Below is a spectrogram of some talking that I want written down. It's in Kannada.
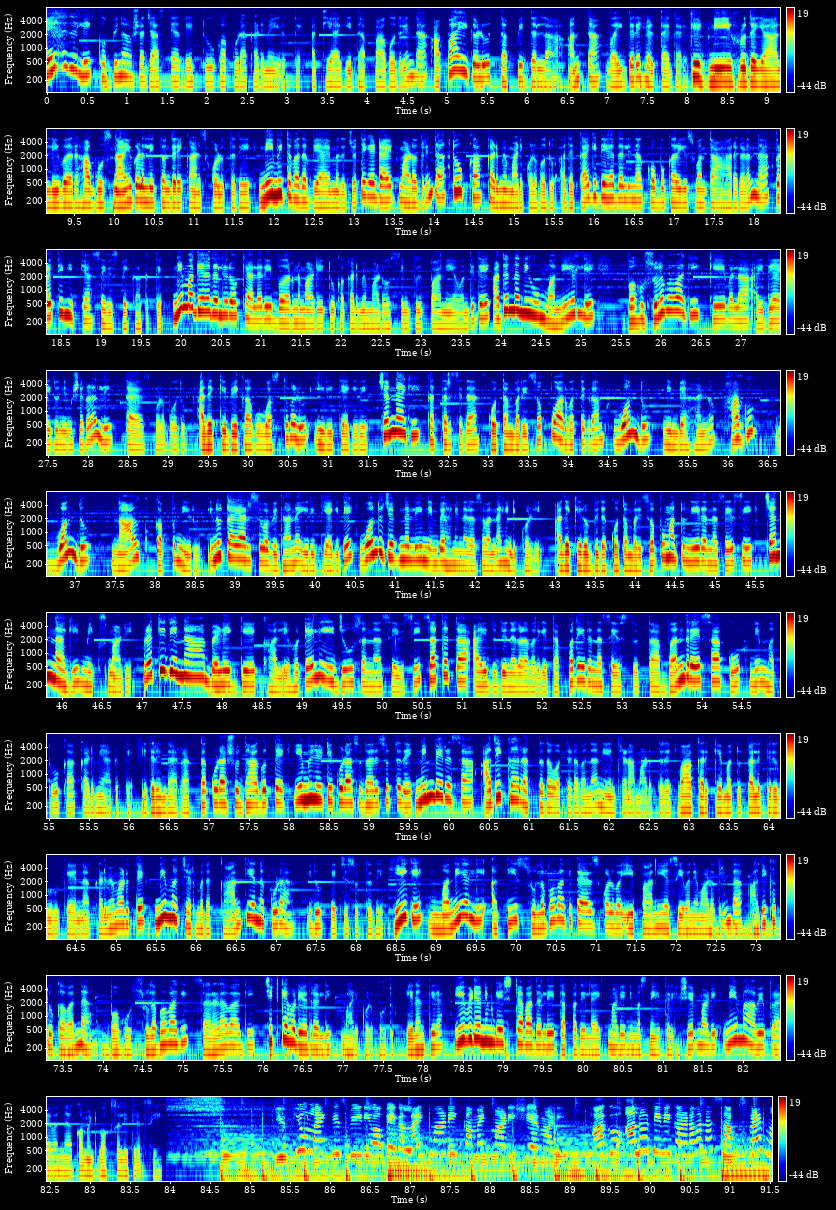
ದೇಹದಲ್ಲಿ ಕೊಬ್ಬಿನ ಅಂಶ ಜಾಸ್ತಿ ಆದ್ರೆ ತೂಕ ಕೂಡ ಕಡಿಮೆ ಇರುತ್ತೆ. ಅತಿಯಾಗಿ ದಪ್ಪ ಆಗೋದ್ರಿಂದ ಅಪಾಯಗಳು ತಪ್ಪಿದ್ದಲ್ಲ ಅಂತ ವೈದ್ಯರೇ ಹೇಳ್ತಾ ಇದ್ದಾರೆ. ಕಿಡ್ನಿ, ಹೃದಯ, ಲಿವರ್ ಹಾಗೂ ಸ್ನಾಯುಗಳಲ್ಲಿ ತೊಂದರೆ ಕಾಣಿಸಿಕೊಳ್ಳುತ್ತದೆ. ನಿಯಮಿತವಾದ ವ್ಯಾಯಾಮದ ಜೊತೆಗೆ ಡಯಟ್ ಮಾಡೋದ್ರಿಂದ ತೂಕ ಕಡಿಮೆ ಮಾಡಿಕೊಳ್ಳಬಹುದು ಅದಕ್ಕಾಗಿ ದೇಹದಲ್ಲಿನ ಕೊಬ್ಬು ಕರಗಿಸುವಂತಹ ಆಹಾರಗಳನ್ನ ಪ್ರತಿನಿತ್ಯ ಸೇವಿಸಬೇಕಾಗುತ್ತೆ. ನಿಮ್ಮ ದೇಹದಲ್ಲಿರೋ ಕ್ಯಾಲರಿ ಬರ್ನ್ ಮಾಡಿ ತೂಕ ಕಡಿಮೆ ಮಾಡೋ ಸಿಂಪಲ್ ಪಾನೀಯ ಒಂದಿದೆ. ಅದನ್ನ ನೀವು ಮನೆಯಲ್ಲೇ ಬಹು ಸುಲಭವಾಗಿ ಕೇವಲ ಐದೇ ಐದು ನಿಮಿಷಗಳಲ್ಲಿ ತಯಾರಿಸಿಕೊಳ್ಳಬಹುದು. ಅದಕ್ಕೆ ಬೇಕಾಗುವ ವಸ್ತುಗಳು ಈ ರೀತಿಯಾಗಿವೆ. ಚೆನ್ನಾಗಿ ಕತ್ತರಿಸಿದ ಕೊತ್ತಂಬರಿ ಸೊಪ್ಪು ಅರವತ್ತು ಗ್ರಾಂ, ಒಂದು ನಿಂಬೆ ಹಣ್ಣು ಹಾಗೂ ಒಂದು ನಾಲ್ಕು ಕಪ್ ನೀರು. ಇನ್ನು ತಯಾರಿಸುವ ವಿಧಾನ ಈ ರೀತಿಯಾಗಿದೆ. ಒಂದು ಜಗ್ನಲ್ಲಿ ನಿಂಬೆಹಣ್ಣಿನ ರಸವನ್ನ ಹಿಂಡಿಕೊಳ್ಳಿ. ಅದಕ್ಕೆ ರುಬ್ಬಿದ ಕೊತ್ತಂಬರಿ ಸೊಪ್ಪು ಮತ್ತು ನೀರನ್ನ ಸೇರಿಸಿ ಚೆನ್ನಾಗಿ ಮಿಕ್ಸ್ ಮಾಡಿ. ಪ್ರತಿದಿನ ಬೆಳಿಗ್ಗೆ ಖಾಲಿ ಹೊಟ್ಟೆಯಲ್ಲಿ ಈ ಜ್ಯೂಸ್ ಅನ್ನ ಸೇವಿಸಿ ಸತತ ಐದು ದಿನಗಳವರೆಗೆ ತಪ್ಪದೇ ಇದನ್ನ ಸೇವಿಸುತ್ತಾ ಬಂದ್ರೆ ಸಾಕು, ನಿಮ್ಮ ತೂಕ ಕಡಿಮೆ ಆಗುತ್ತೆ. ಇದರಿಂದ ರಕ್ತ ಕೂಡ ಶುದ್ಧ ಆಗುತ್ತೆ ಇಮ್ಯುನಿಟಿ ಕೂಡ ಸುಧಾರಿಸುತ್ತದೆ. ನಿಂಬೆ ರಸ ಅಧಿಕ ರಕ್ತದ ಒತ್ತಡವನ್ನ ನಿಯಂತ್ರಣ ಮಾಡುತ್ತದೆ. ವಾಕರಿಕೆ ಮತ್ತು ತಲೆ ತಿರುಗುವಿಕೆಯನ್ನ ಕಡಿಮೆ ಮಾಡುತ್ತೆ. ನಿಮ್ಮ ಚರ್ಮದ ಕಾಂತಿಯನ್ನ ಕೂಡ ಇದು ಹೆಚ್ಚಿಸುತ್ತದೆ. ಹೀಗೆ ಮನೆಯಲ್ಲಿ ಅತಿ ಸುಲಭವಾಗಿ ತಯಾರಿಸಿಕೊಳ್ಳುವ ಈ ಪಾನೀಯ ಸೇವನೆ ಮಾಡೋದ್ರಿಂದ ಅಧಿಕ ತೂಕವನ್ನ ಬಹು ಸುಲಭವಾಗಿ, ಸರಳವಾಗಿ ಚಿಟಿಕೆ ಹೊಡೆಯೋದ್ರಲ್ಲಿ ಮಾಡಿಕೊಳ್ಬಹುದು ಏನಂತೀರಾ? ಈ ವಿಡಿಯೋ ನಿಮಗೆ ಇಷ್ಟವಾದಲ್ಲಿ ತಪ್ಪದೇ ಲೈಕ್ ಮಾಡಿ, ನಿಮ್ಮ ಸ್ನೇಹಿತರಿಗೆ ಶೇರ್ ಮಾಡಿ, ನಿಮ್ಮ ಅಭಿಪ್ರಾಯವನ್ನ ಕಾಮೆಂಟ್ ಬಾಕ್ಸ್ ಅಲ್ಲಿ ತಿಳಿಸಿ. If you like this video ಬೇಗ ಲೈಕ್ ಮಾಡಿ ಕಮೆಂಟ್ ಮಾಡಿ ಶೇರ್ ಮಾಡಿ. ಹಾಗೂ ಅಲೋ ಟಿವಿ ಕನ್ನಡವನ್ನ ಸಬ್ಸ್ಕ್ರೈಬ್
